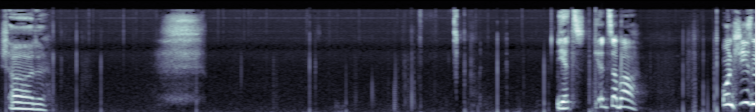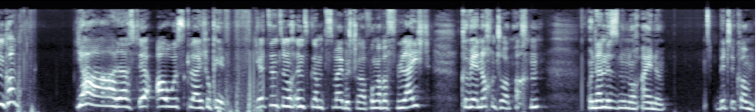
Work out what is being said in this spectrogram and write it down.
Schade. Jetzt, jetzt aber. Und schießen, komm. Ja, das ist der Ausgleich. Okay, jetzt sind es nur noch insgesamt zwei Bestrafungen, aber vielleicht können wir ja noch ein Tor machen. Und dann ist es nur noch eine. Bitte komm.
